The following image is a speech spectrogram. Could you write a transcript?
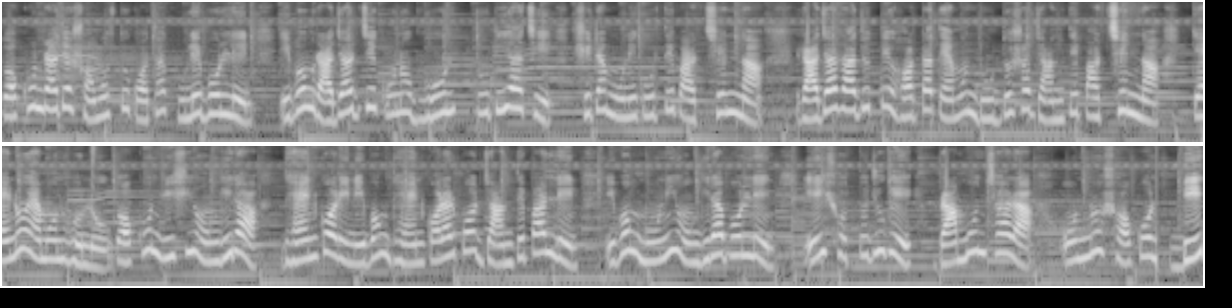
তখন রাজা সমস্ত কথা খুলে বললেন এবং রাজার যে কোনো ভুল ত্রুটি আছে সেটা মনে করতে পারছেন না। রাজার রাজত্বে হঠাৎ এমন দুর্দশা জানতে পারছেন না। কেন এমন হলো? তখন ঋষি অঙ্গিরা ধ্যান করেন এবং ধ্যান করার পর জানতে পারলেন এবং মুনি অঙ্গিরা বললেন, এই সত্যযুগে ব্রাহ্মণ ছাড়া অন্য সকল বেদ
